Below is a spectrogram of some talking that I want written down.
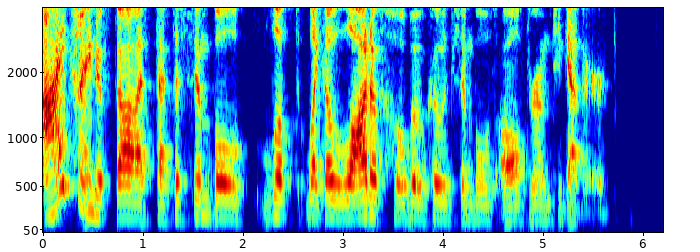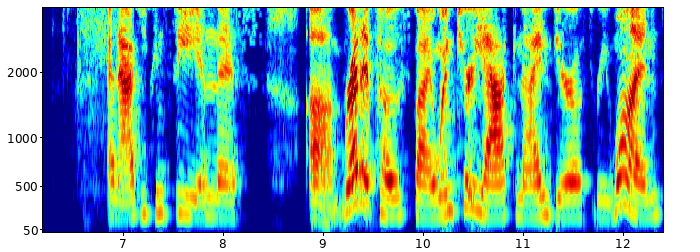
i kind of thought that the symbol looked like a lot of hobo code symbols all thrown together. And as you can see in this um, Reddit post by Winter Yak 9031,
